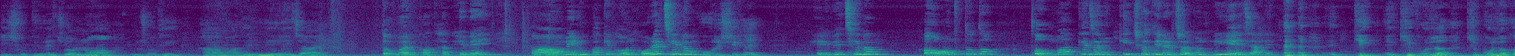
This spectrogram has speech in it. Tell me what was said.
কিছুদিনের জন্য যদি আমাদের নিয়ে যায়। তোমার কথা ভেবেই আমি রূপাকে ফোন করেছিলাম। করেছিলে? ভেবেছিলাম অন্তত কিছুদিনের জন্য নিয়ে যায়। কি কি বলল? কি বলল গো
